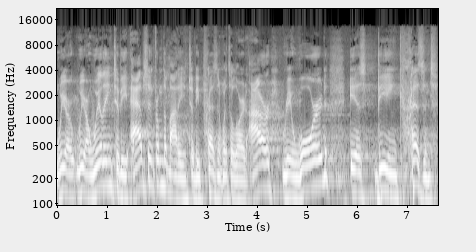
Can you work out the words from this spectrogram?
We are, we are willing to be absent from the body to be present with the Lord. Our reward is being present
